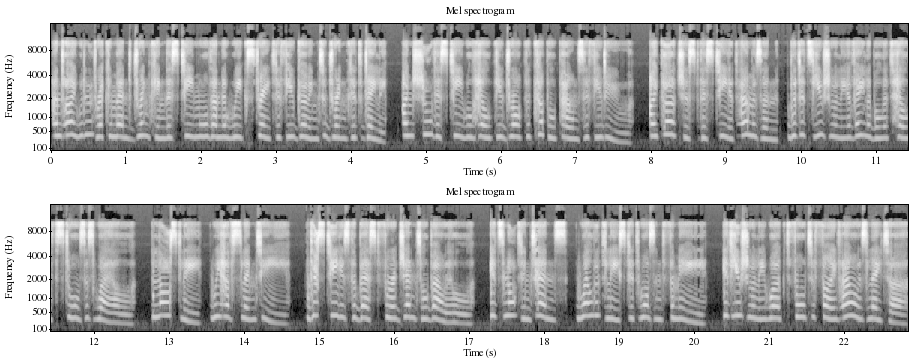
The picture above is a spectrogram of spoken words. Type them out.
and I wouldn't recommend drinking this tea more than a week straight if you're going to drink it daily. I'm sure this tea will help you drop a couple pounds if you do. I purchased this tea at Amazon, but it's usually available at health stores as well. Lastly, we have Slim Tea. This tea is the best for a gentle bowel. It's not intense, well at least it wasn't for me. It usually worked 4 to 5 hours later.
